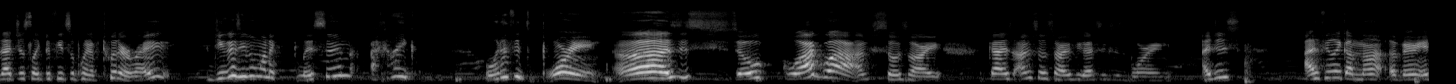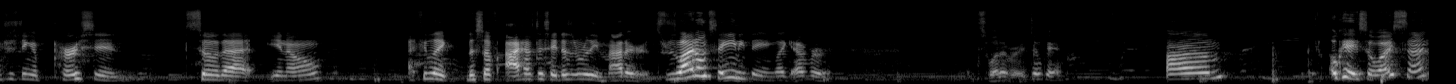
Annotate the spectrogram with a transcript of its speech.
that just like defeats the point of Twitter, right? Do you guys even want to listen? I feel like what if it's boring? Ah, uh, this is so guagua. I'm so sorry. Guys, I'm so sorry if you guys think this is boring. I just I feel like I'm not a very interesting person so that, you know, I feel like the stuff I have to say doesn't really matter. It's why I don't say anything, like ever. It's whatever. It's okay. Um. Okay, so I sent,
